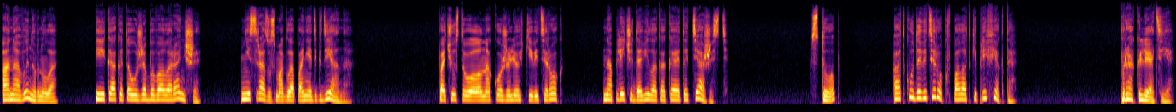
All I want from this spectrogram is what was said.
Она вынырнула, и, как это уже бывало раньше, не сразу смогла понять, где она. Почувствовала на коже легкий ветерок, на плечи давила какая-то тяжесть. Стоп. Откуда ветерок в палатке префекта? «Проклятие!»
